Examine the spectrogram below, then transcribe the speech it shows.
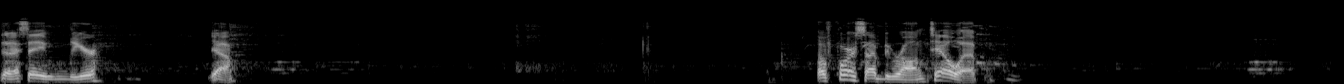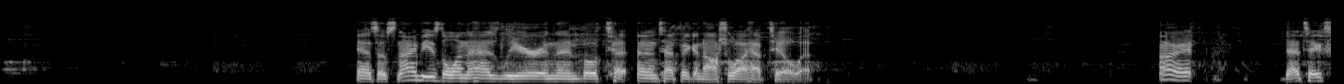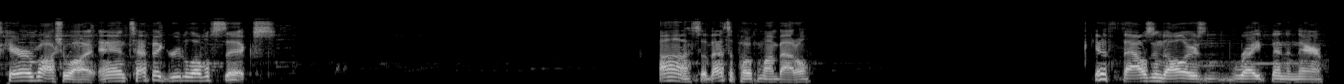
did I say Leer? Yeah. Of course I'd be wrong. Tail Whip. Yeah, so Snivy is the one that has Leer, and then both Te and Tepig and Oshawott have Tail Whip. Alright. That takes care of Oshawott, and Tepig grew to level 6. Ah, so that's a Pokemon battle. A thousand dollars right then and there.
